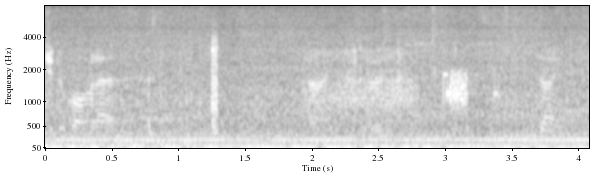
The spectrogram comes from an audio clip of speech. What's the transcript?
Should have that. Thanks. Thanks.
